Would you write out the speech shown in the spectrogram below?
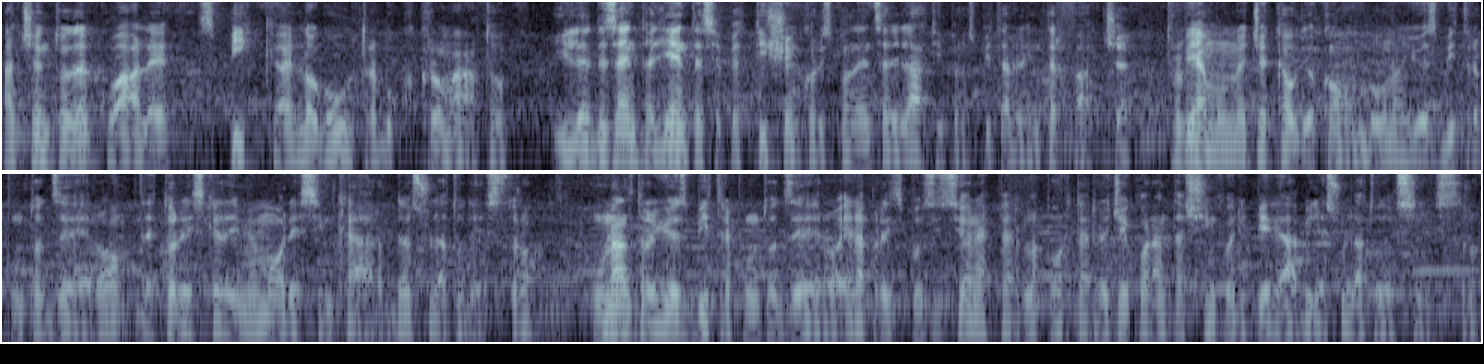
al centro del quale spicca il logo Ultrabook cromato. Il design tagliente si appiattisce in corrispondenza dei lati per ospitare le interfacce. Troviamo un jack audio combo, una USB 3.0, lettore di scheda di memoria e SIM card sul lato destro, un'altra USB 3.0 e la predisposizione per la porta RJ45 ripiegabile sul lato sinistro.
